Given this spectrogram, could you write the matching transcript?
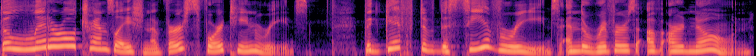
The literal translation of verse 14 reads, the gift of the Sea of Reeds and the rivers of Arnon.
